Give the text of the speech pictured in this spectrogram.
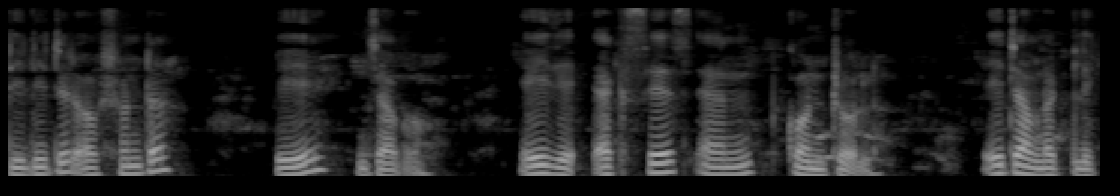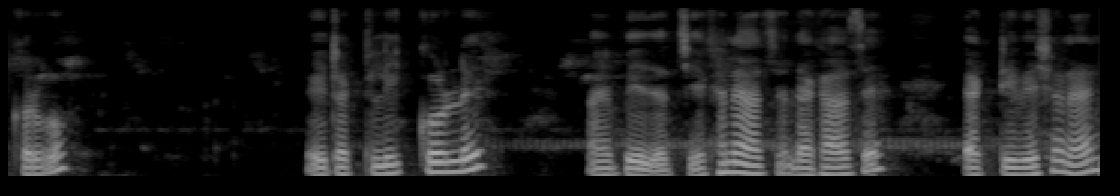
ডিলিটের অপশনটা পেয়ে যাব। এই যে অ্যাক্সেস অ্যান্ড কন্ট্রোল এটা আমরা ক্লিক করব। এইটা ক্লিক করলে আমি পেয়ে যাচ্ছি। এখানে আছে, লেখা আছে অ্যাক্টিভেশন অ্যান্ড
